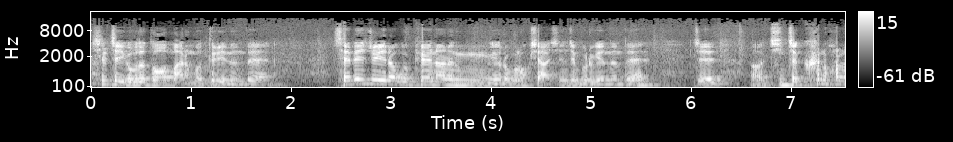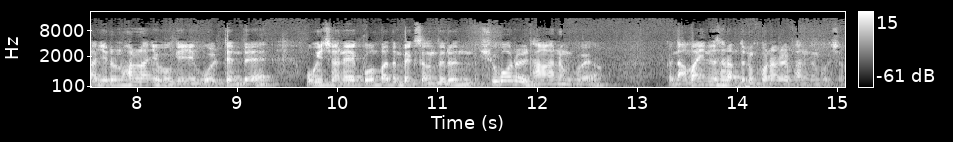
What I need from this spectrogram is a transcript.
실제 이거보다 더 많은 것들이 있는데 세대주의라고 표현하는 여러분 혹시 아시는지 모르겠는데 이제 어, 진짜 큰 환란 이런 환란이 오기 올 텐데 오기 전에 구원받은 백성들은 휴거를 당하는 거예요. 그 남아 있는 사람들은 고난을 받는 거죠.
